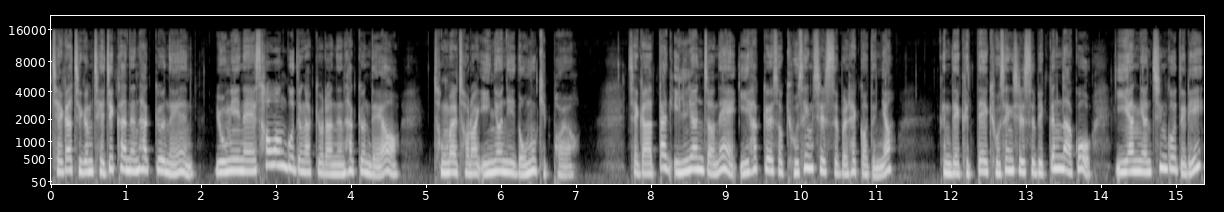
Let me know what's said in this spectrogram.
제가 지금 재직하는 학교는 용인의 서원고등학교라는 학교인데요. 정말 저랑 인연이 너무 깊어요. 제가 딱 1년 전에 이 학교에서 교생 실습을 했거든요. 근데 그때 교생 실습이 끝나고 2학년 친구들이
